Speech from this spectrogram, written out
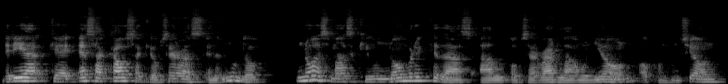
Diría que esa causa que observas en el mundo no es más que un nombre que das al observar la unión o conjunción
